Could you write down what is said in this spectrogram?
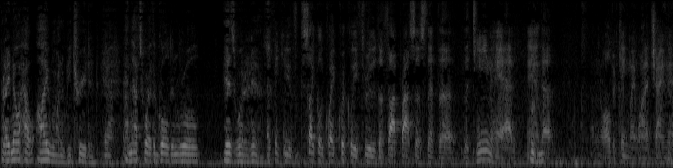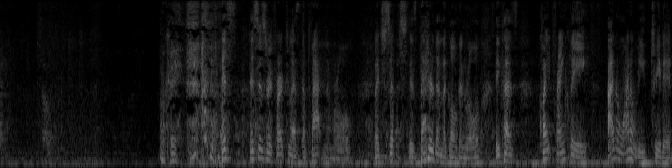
but I know how I want to be treated. Yeah. And that's why the golden rule is what it is. I think you've cycled quite quickly through the thought process that the, the team had, and, uh, I don't know, Alder King might want to chime in. Okay. This, this is referred to as the platinum rule, which is better than the golden rule because, quite frankly, I don't want to be treated,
